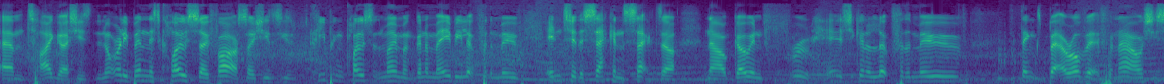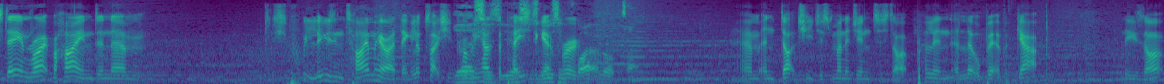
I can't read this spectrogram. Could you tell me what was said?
um, Tiger. She's not really been this close so far. So she's, she's keeping close at the moment. Going to maybe look for the move into the second sector. Now going through here. She's going to look for the move thinks better of it for now. She's staying right behind and um, she's probably losing time here. I think looks like she probably has the yeah, pace to get losing through. Quite a lot of time. Um, and Dutchy just managing to start pulling a little bit of a gap. These are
